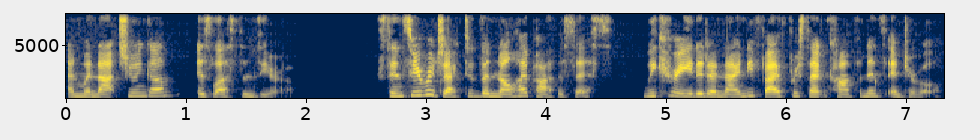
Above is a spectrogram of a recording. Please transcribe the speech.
and when not chewing gum is less than zero. Since we rejected the null hypothesis, we created a 95% confidence interval.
